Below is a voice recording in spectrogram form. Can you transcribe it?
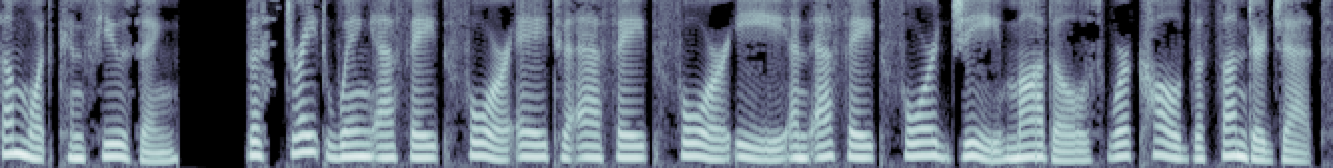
somewhat confusing. The straight-wing F-84A to F-84E and F-84G models were called the Thunderjet.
